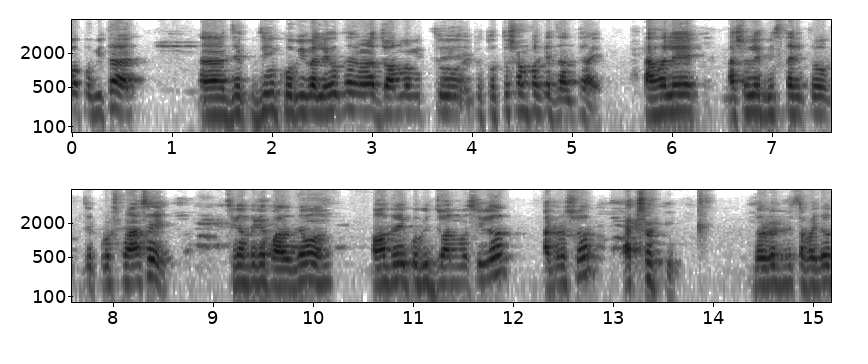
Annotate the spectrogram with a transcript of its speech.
বা কবিতার যে যিনি কবি বা লেখক, ওনার জন্ম, মৃত্যু, একটু তথ্য সম্পর্কে জানতে হয়। তাহলে আসলে বিস্তারিত যে প্রশ্ন আসে, সেখান থেকে পাওয়া যেমন, আমাদের এই কবির জন্ম ছিল আঠারোশো একষট্টি। একটু চাপাই দাও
